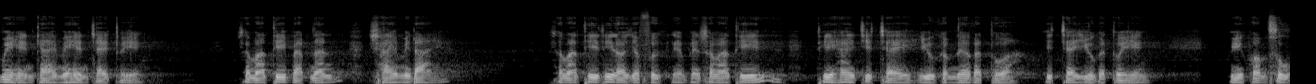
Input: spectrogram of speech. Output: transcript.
ไม่เห็นกายไม่เห็นใจตัวเอง สมาธิแบบนั้นใช้ไม่ได้ สมาธิที่เราจะฝึกเนี่ยเป็นสมาธิที่ให้จิตใจอยู่กับเนื้อกับตัว จิตใจอยู่กับตัวเอง มีความสุข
